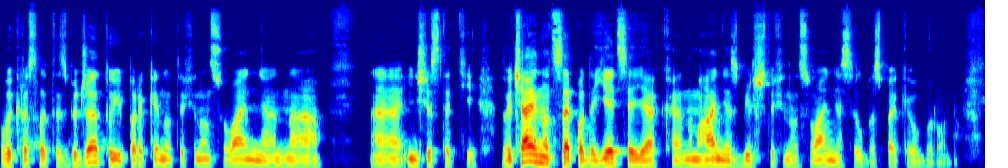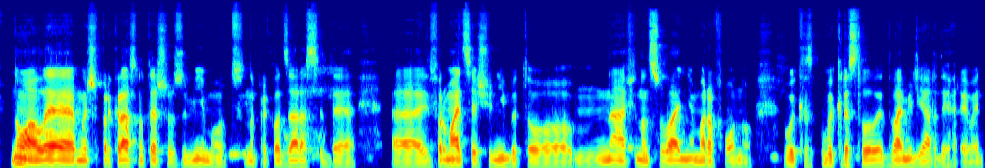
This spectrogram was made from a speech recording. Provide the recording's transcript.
викреслити з бюджету і перекинути фінансування на інші статті. Звичайно, це подається як намагання збільшити фінансування сил безпеки і оборони. Ну але ми ж прекрасно теж розуміємо. От, наприклад, зараз іде е, інформація, що нібито на фінансування марафону викрес- викреслили 2 мільярди гривень.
